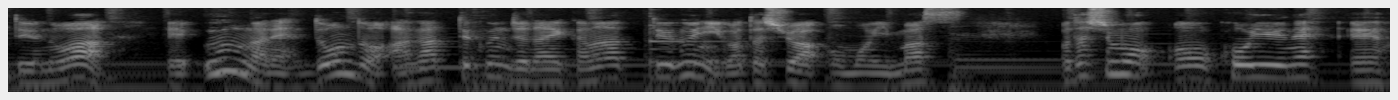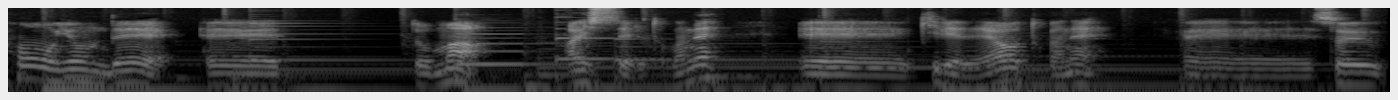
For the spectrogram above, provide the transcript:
っていうのは、運がね、どんどん上がっていくんじゃないかなっていうふうに私は思います。私もこういうねえ、本を読んで、えー、っと、まあ、愛してるとかね、えー、綺麗だよとかね、えー、そういう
